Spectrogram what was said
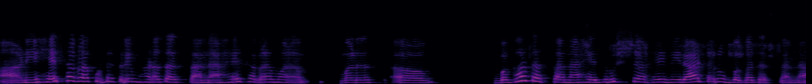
आणि हे सगळं कुठेतरी म्हणत असताना हे सगळं बघत असताना हे दृश्य हे विराट रूप बघत असताना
